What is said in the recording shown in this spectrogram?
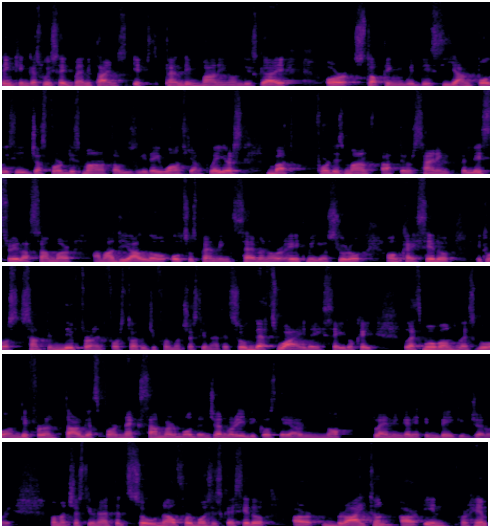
thinking, as we said many times, if spending money on this guy or stopping with this young policy just for this month. Obviously, they want young players, but for this month, after signing Pellistri last summer, Amad Diallo also spending seven or eight million euro on Caicedo, it was something different for strategy for Manchester United. So that's why they said, okay, let's move on, let's go on different targets for next summer more than January because they are not planning anything big in January for Manchester United. So now for Moises Caicedo, are Brighton are in for him.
